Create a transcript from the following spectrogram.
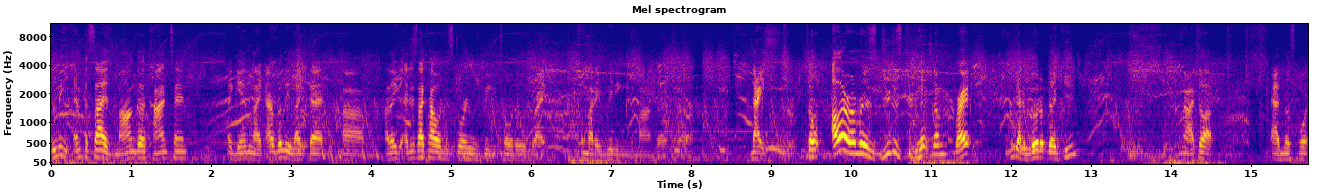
really emphasize manga content. Again, like I really like that. Um, I like, I just like how the story was being told. It was right. Somebody reading the manga. So nice. So all I remember is you just keep hitting them, right? You gotta build up that ki. Nah, chill out. Add no support.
